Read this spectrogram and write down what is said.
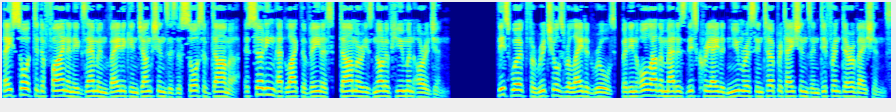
They sought to define and examine Vedic injunctions as the source of Dharma, asserting that like the Vedas, Dharma is not of human origin. This worked for rituals-related rules, but in all other matters this created numerous interpretations and different derivations.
